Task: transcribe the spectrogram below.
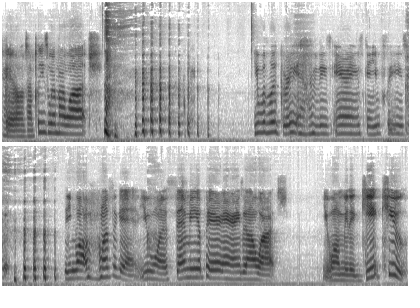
The. Please wear my watch. you would look great in these earrings. Can you please? you want once again? You want to send me a pair of earrings and a watch. You want me to get cute,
